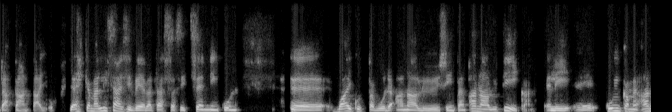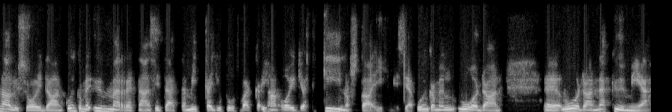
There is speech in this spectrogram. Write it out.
datantaju. Ja ehkä mä lisäisin vielä tässä sitten sen niin kuin, vaikuttavuuden analyysiin, tämän analytiikan, eli kuinka me analysoidaan, kuinka me ymmärretään sitä, että mitkä jutut vaikka ihan oikeasti kiinnostaa ihmisiä, kuinka me luodaan, luodaan näkymiä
